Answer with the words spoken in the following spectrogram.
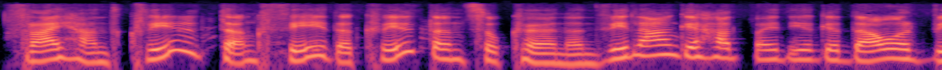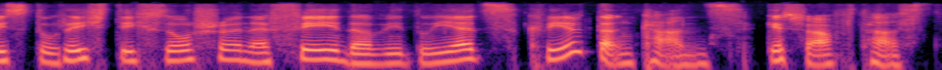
Freihandquiltern, Feder quiltern zu können. Wie lange hat bei dir gedauert, bis du richtig so schöne Feder, wie du jetzt quiltern kannst, geschafft hast?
